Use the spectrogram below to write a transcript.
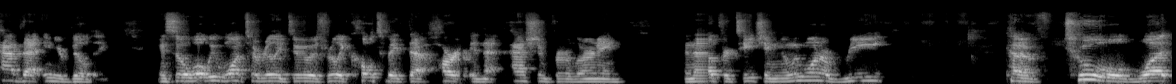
have that in your building. And so what we want to really do is really cultivate that heart and that passion for learning and that love for teaching. And we want to re kind of tool what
